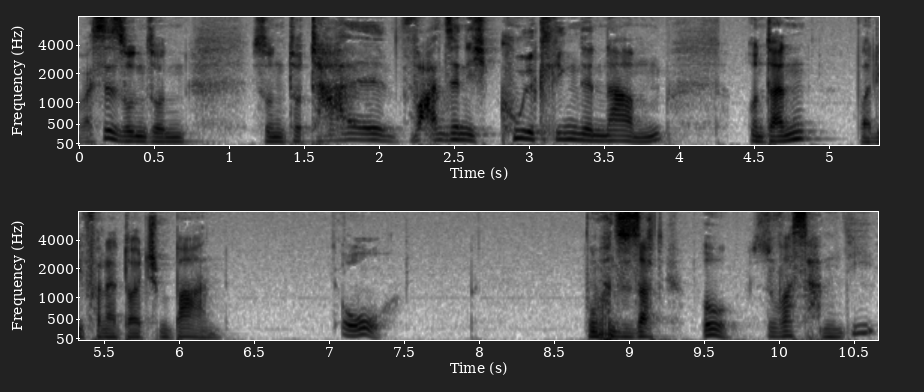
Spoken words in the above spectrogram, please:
Weißt du, so, ein- so, ein, so ein total wahnsinnig cool klingenden Namen. Und dann war die von der Deutschen Bahn, Oh, wo man so sagt, oh, sowas haben die?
